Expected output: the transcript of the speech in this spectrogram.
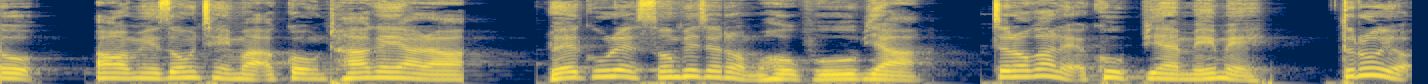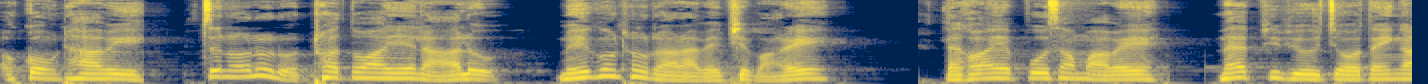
လို့အောင်အမြင့်ဆုံးချိန်မှာအကုန်ထားခဲ့ရတာလွယ်ကူတဲ့ဆုံးဖြတ်ချက်တော့မဟုတ်ဘူးဗျကျွန်တော်ကလည်းအခုပြန်မေးမယ်သူတို့ရောအကုန်ထားပြီးကျွန်တော်တို့လိုထွက်သွားရဲလားလို့မေးခွန်းထုတ်ထားတာပဲဖြစ်ပါတယ်၎င်းရဲ့ပိုးဆောင်မှာပဲမက်ဖြူဖြူကျော်သိန်းက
